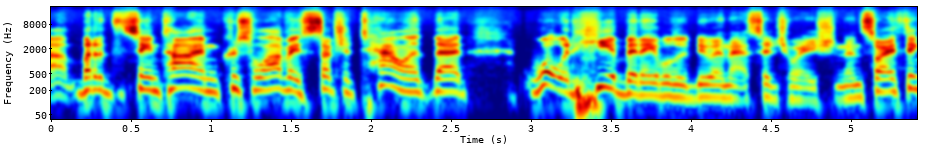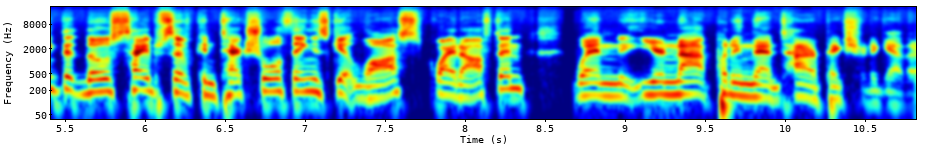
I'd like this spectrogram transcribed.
Uh, but at the same time, Chris Olave is such a talent that what would he have been able to do in that situation? And so I think that those types of contextual things get lost quite often when you're not putting that entire picture together.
